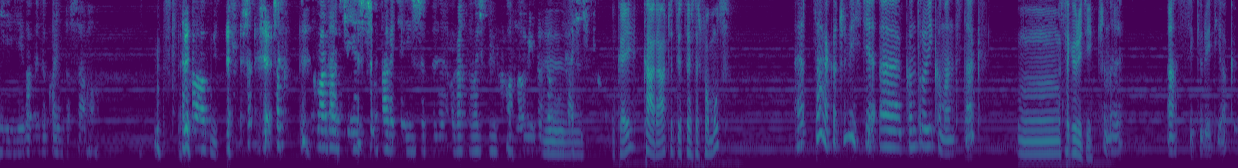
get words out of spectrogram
i robię dokładnie to samo. Tylko prze- prze- przekładam się jeszcze bardziej, żeby uratować mój honor i Yy. ugasić Okej. Kara, czy ty chcesz też pomóc? E, tak, oczywiście. E, control i command, tak? Mm, security. Czy my... A, security, okej.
